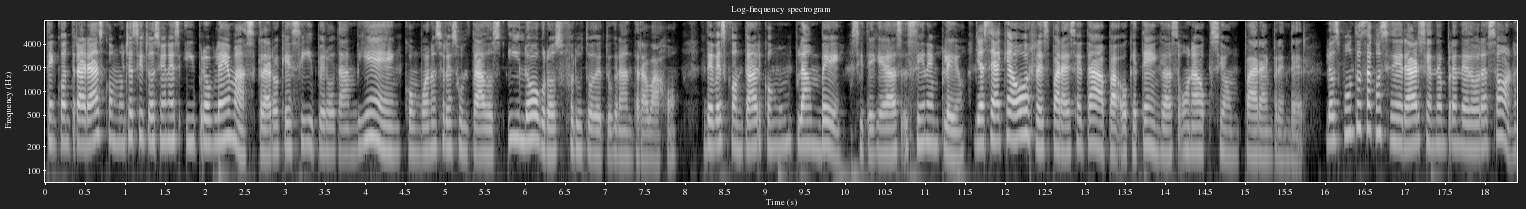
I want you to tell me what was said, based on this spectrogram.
Te encontrarás con muchas situaciones y problemas, claro que sí, pero también con buenos resultados y logros fruto de tu gran trabajo. Debes contar con un plan B si te quedas sin empleo, ya sea que ahorres para esa etapa o que tengas una opción para emprender. Los puntos a considerar siendo emprendedora son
